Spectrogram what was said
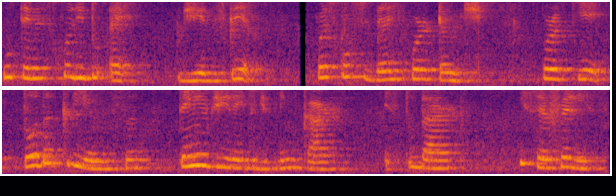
o tema escolhido é Dia das Crianças, pois considero importante, porque toda criança tem o direito de brincar, estudar, e ser feliz.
